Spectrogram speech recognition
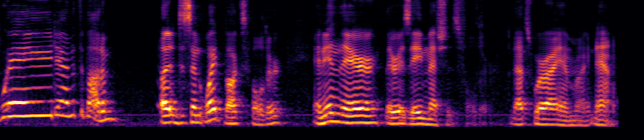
way down at the bottom a descent white box folder, and in there, there is a meshes folder. That's where I am right now.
